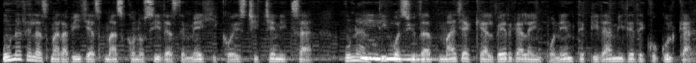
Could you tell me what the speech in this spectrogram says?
Una de las maravillas más conocidas de México es Chichén Itzá, una antigua ciudad maya que alberga la imponente pirámide de Cuculcán.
